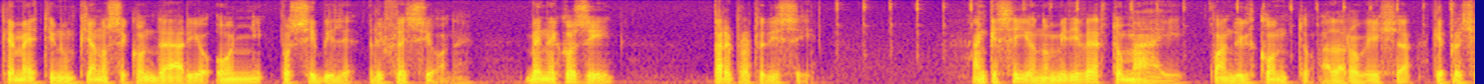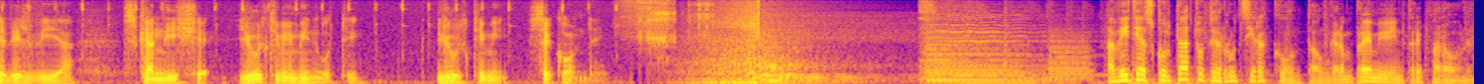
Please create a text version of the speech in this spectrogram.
che mette in un piano secondario ogni possibile riflessione. Bene così? Pare proprio di sì anche se io non mi diverto mai quando il conto alla rovescia che precede il via scandisce gli ultimi minuti, gli ultimi secondi. Avete ascoltato Terruzzi racconta, un gran premio in tre parole,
